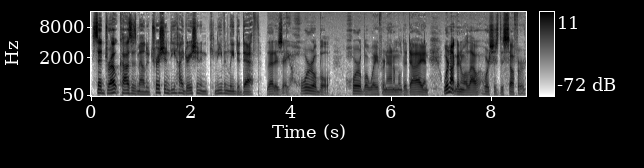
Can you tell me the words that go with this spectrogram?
said drought causes malnutrition, dehydration, and can even lead to death. That is a horrible, horrible way for an animal to die, and we're not going to allow horses to suffer.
